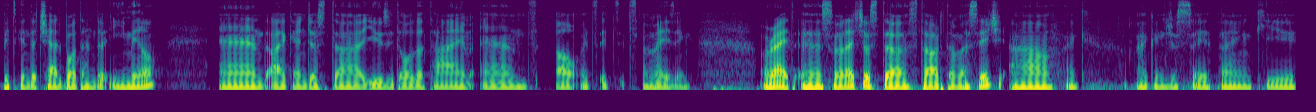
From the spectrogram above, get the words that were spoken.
between the chatbot and the email and I can just uh, use it all the time. And oh, it's it's it's amazing. All right, uh, so let's just uh, start a message. Like I can just say thank you.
